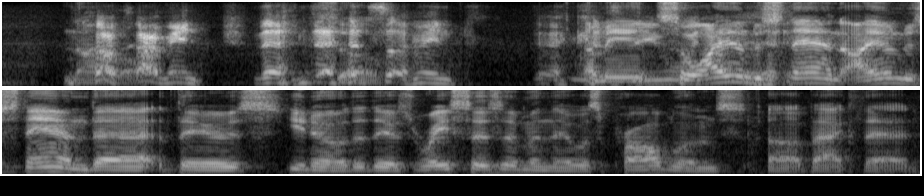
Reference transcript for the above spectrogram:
not. I mean, that, that's. So- I mean. I 'cause mean, so I understand. I understand that there's, you know, that there's racism and there was problems uh, back then.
